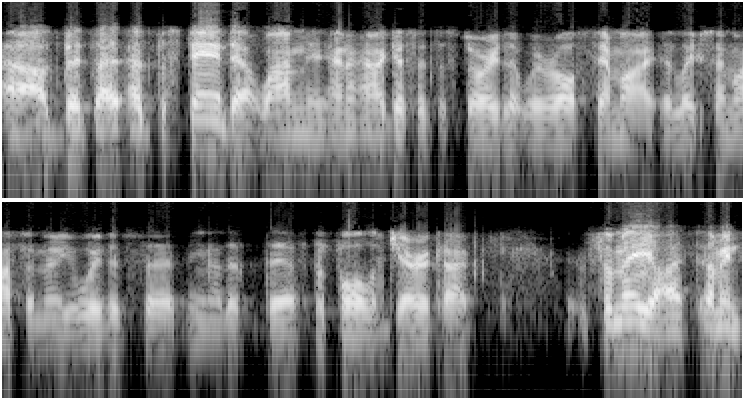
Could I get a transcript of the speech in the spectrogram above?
uh, but uh, the standout one, and I guess it's a story that we're all semi, at least semi-familiar with. is the, you know, the, the, the fall of Jericho. For me, I, I mean,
